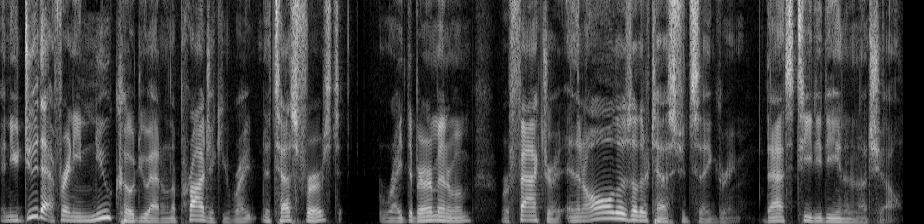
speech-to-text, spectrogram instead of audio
And you do that for any new code you add on the project. You write the test first, write the bare minimum, refactor it, and then all those other tests should say green. That's TDD in a nutshell.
